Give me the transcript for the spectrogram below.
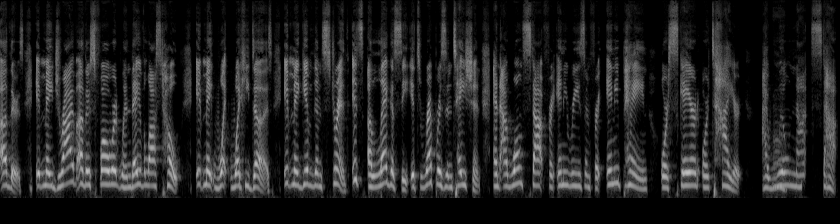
others. It may drive others forward when they've lost hope. It may what what he does. It may give them strength. It's a legacy. It's representation. And I won't stop for any reason, for any pain or scared or tired. I Mm. will not stop.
